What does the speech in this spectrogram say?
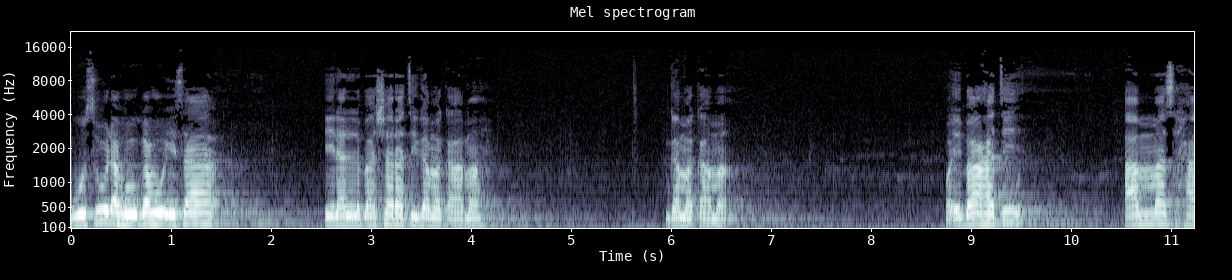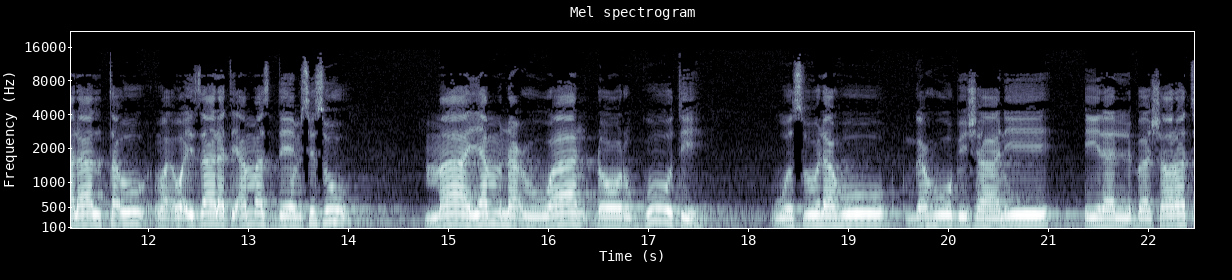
وصوله قهو إساء إلى البشرة كما قاما كما قاما وإباحة أمس حلال تأو وإزالة أمس ديمسسو ما يمنع وان دورغوتي وصوله قهو بشاني إلى البشرة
